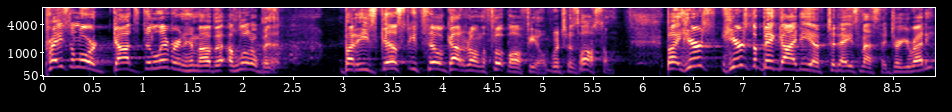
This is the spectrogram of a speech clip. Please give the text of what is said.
Praise the Lord, God's delivering him of it a little bit. But he's, just, he's still got it on the football field, which is awesome. But here's, here's the big idea of today's message. Are you ready?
